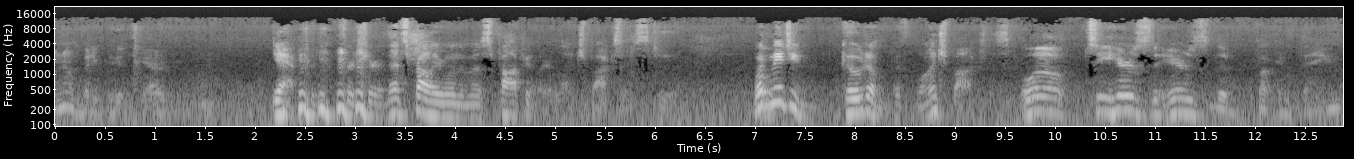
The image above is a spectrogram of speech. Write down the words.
Well, we know Betty Boop's got to be one. Yeah, for, for sure. That's probably one of the most popular lunch boxes too. What made you go to with lunch boxes? Well, see, here's the here's the fucking thing.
